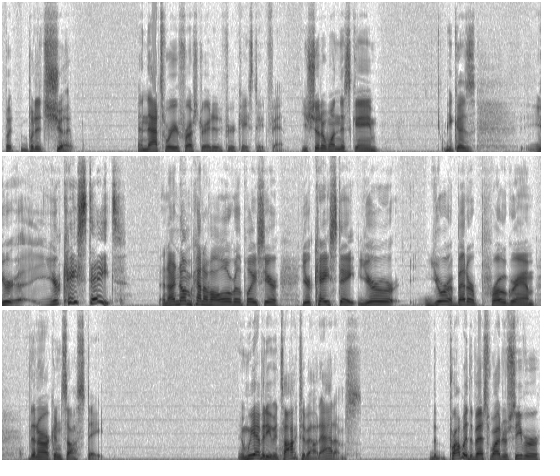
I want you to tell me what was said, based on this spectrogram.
but but it should. And that's where you're frustrated if you're a K-State fan. You should have won this game because you're you're K-State. And I know I'm kind of all over the place here. You're K-State. You're you're a better program than Arkansas State. And we haven't even talked about Adams. The, probably the best wide receiver.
